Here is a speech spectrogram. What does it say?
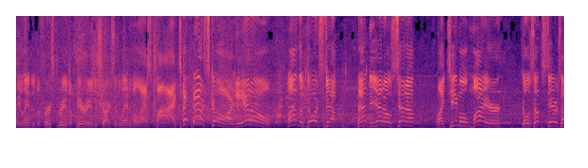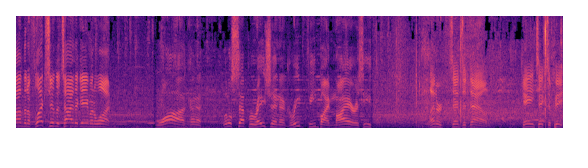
They landed the first three of the period. The Sharks have landed the last five. Tip here, score! Nieto on the doorstep. Matt Nieto set up by Timo Meier. Goes upstairs on the deflection to tie the game in one. Wow, kind of little separation. A great feed by Meyer as he. Leonard sends it down. Kane takes a peek.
